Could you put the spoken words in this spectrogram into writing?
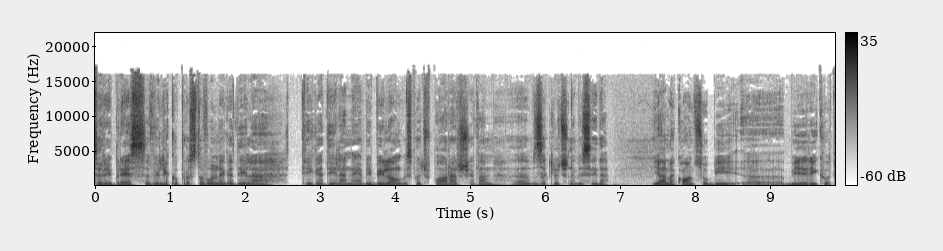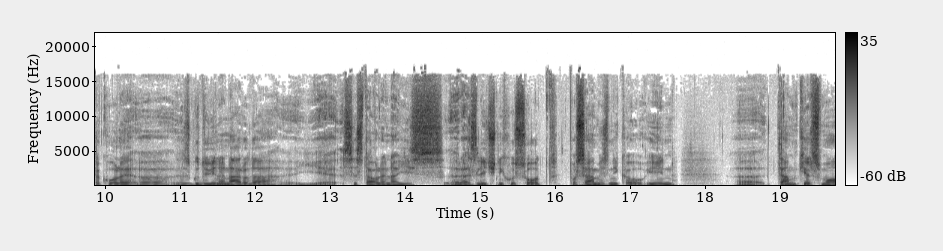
Torej, brez veliko prostovoljnega dela tega dela ne bi bilo. Gospod Šporar, še vam eh, zaključna beseda. Ja, na koncu bi, uh, bi rekel takole: uh, zgodovina naroda je sestavljena iz različnih usod posameznikov, in uh, tam, kjer smo,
